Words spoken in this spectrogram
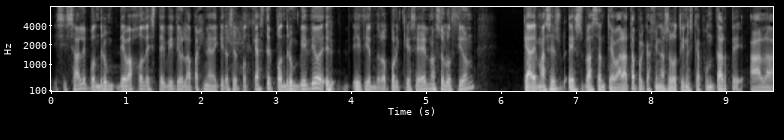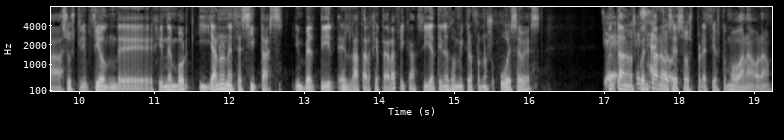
Y si sale, pondré un, debajo de este vídeo en la página de Quiero ser podcaster, pondré un vídeo eh, diciéndolo, porque sería una solución que además es, bastante barata, porque al final solo tienes que apuntarte a la suscripción de Hindenburg y ya no necesitas invertir en la tarjeta gráfica, si ya tienes dos micrófonos USBs. Cuéntanos, cuéntanos esos precios, ¿cómo van ahora?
